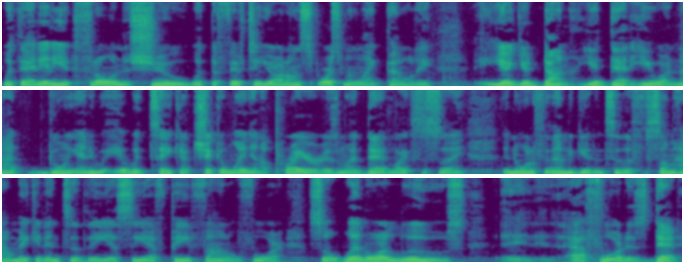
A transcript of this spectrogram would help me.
with that idiot throwing the shoe with the 15 yard unsportsmanlike penalty you're you're done. You're dead. You are not going anywhere. It would take a chicken wing and a prayer, as my dad likes to say, in order for them to get into the somehow make it into the uh, CFP Final Four. So win or lose, uh, Florida's dead.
